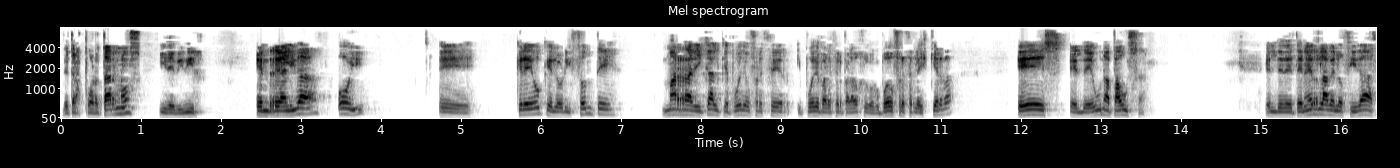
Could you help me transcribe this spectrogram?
de transportarnos y de vivir. En realidad, hoy eh, creo que el horizonte más radical que puede ofrecer, y puede parecer paradójico, que puede ofrecer la izquierda, es el de una pausa, el de detener la velocidad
